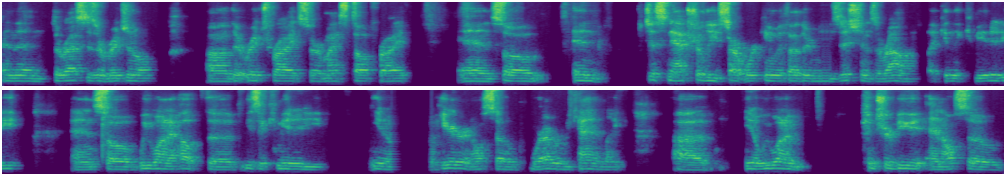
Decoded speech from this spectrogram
and then the rest is original uh, that Rich writes or myself write, and so and just naturally start working with other musicians around, like in the community, and so we want to help the music community, you know, here and also wherever we can, like uh, you know, we want to contribute and also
